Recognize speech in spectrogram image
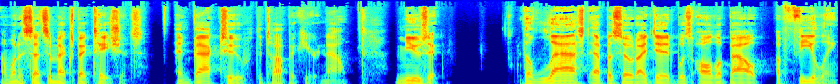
I want to set some expectations. And back to the topic here now music. The last episode I did was all about a feeling,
